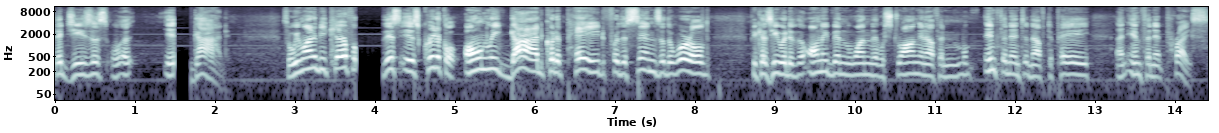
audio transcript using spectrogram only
that Jesus is God. So we want to be careful. This is critical. Only God could have paid for the sins of the world because he would have only been one that was strong enough and infinite enough to pay an infinite price.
